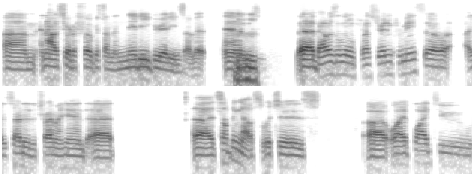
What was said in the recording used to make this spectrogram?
um, and I was sort of focused on the nitty gritties of it, and mm-hmm. uh, that was a little frustrating for me. So I decided to try my hand at uh, something else, which is uh, well, I applied to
